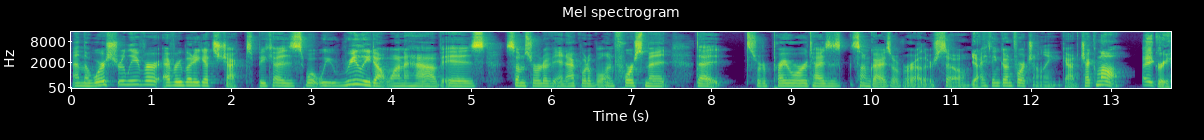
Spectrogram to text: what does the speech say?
and the worst reliever, everybody gets checked because what we really don't want to have is some sort of inequitable enforcement that sort of prioritizes some guys over others. So yeah. I think unfortunately, got to check them all. I agree.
